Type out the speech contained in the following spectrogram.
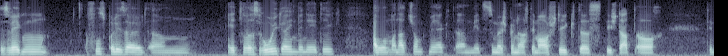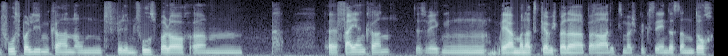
Deswegen, Fußball ist halt ähm, etwas ruhiger in Venedig, aber man hat schon gemerkt, ähm, jetzt zum Beispiel nach dem Aufstieg, dass die Stadt auch den Fußball lieben kann und für den Fußball auch ähm, äh, feiern kann. Deswegen, ja, man hat, glaube ich, bei der Parade zum Beispiel gesehen, dass dann doch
